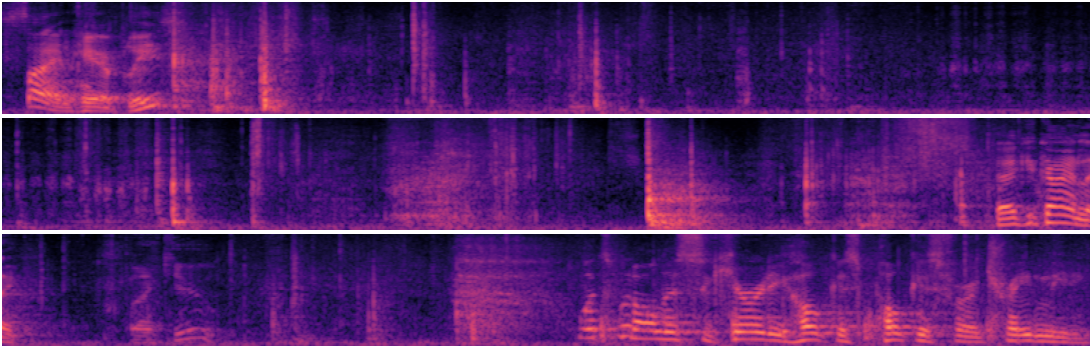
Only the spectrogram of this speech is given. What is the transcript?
Sign here, please. Thank you kindly. Thank you. What's with all this security hocus pocus for a trade meeting?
